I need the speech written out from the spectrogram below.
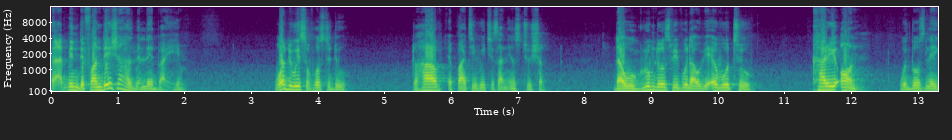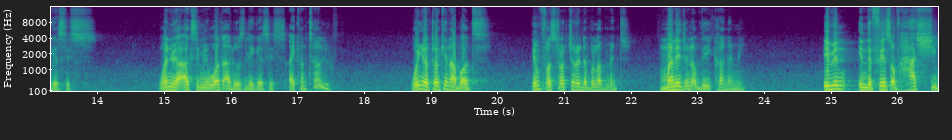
I mean, the foundation has been laid by him. What do we supposed to do? To have a party which is an institution that will groom those people that will be able to carry on with those legacies. When you are asking me what are those legacies, I can tell you. When you're talking about infrastructural development, managing of the economy, even in the face of hardship,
